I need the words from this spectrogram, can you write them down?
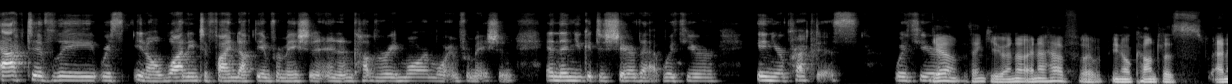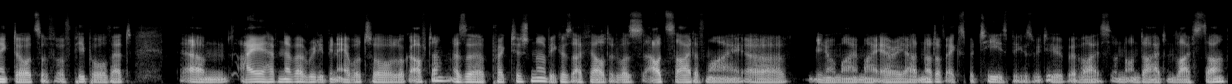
actively you know wanting to find out the information and uncovering more and more information and then you get to share that with your in your practice with your yeah thank you. And, and i have uh, you know countless anecdotes of, of people that um, I have never really been able to look after as a practitioner because I felt it was outside of my, uh, you know, my my area, not of expertise because we do advise on, on diet and lifestyle,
